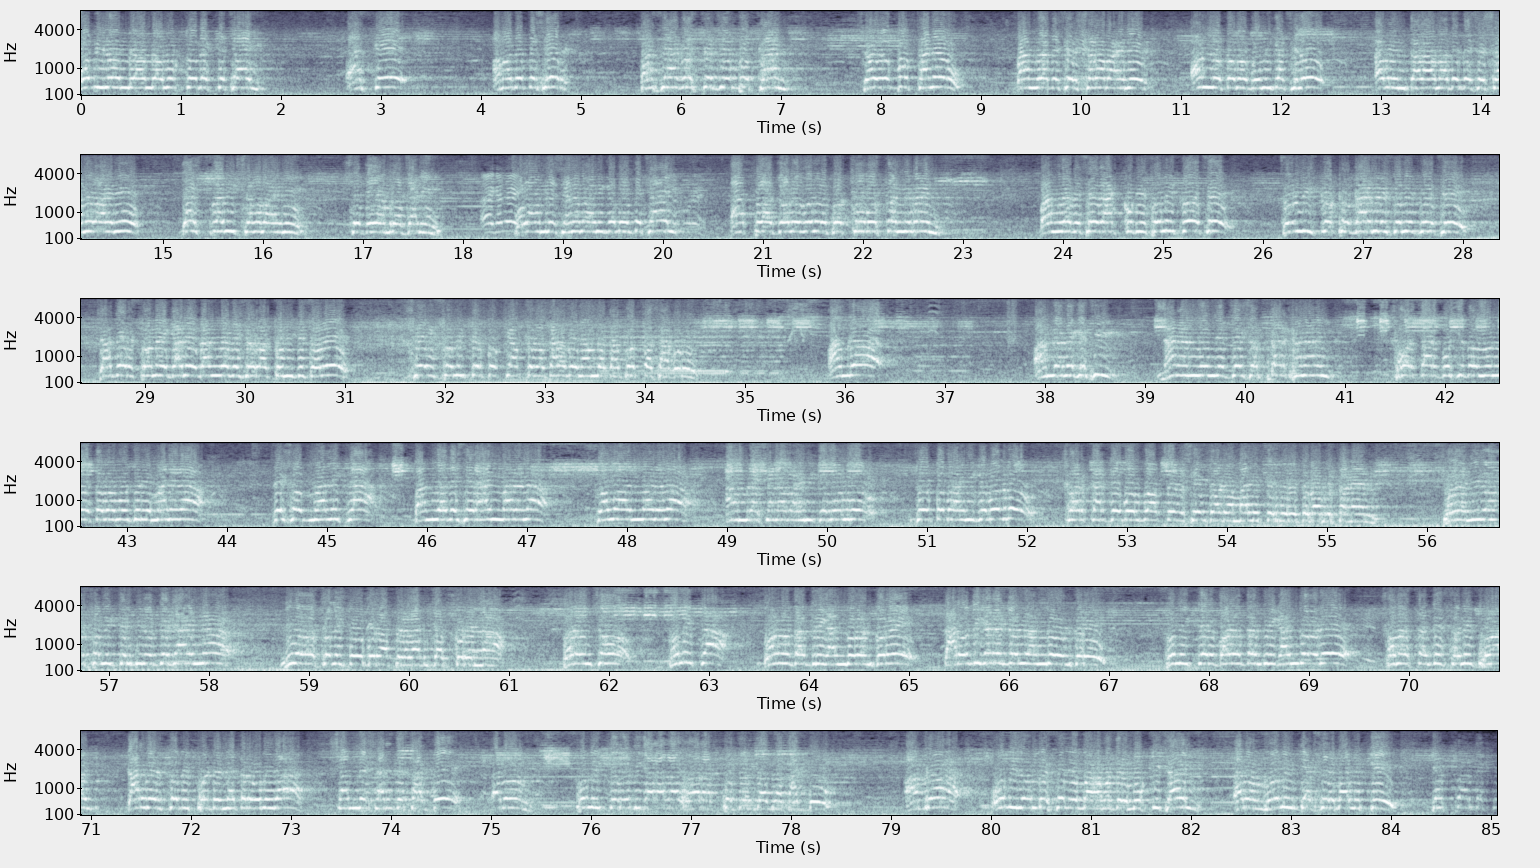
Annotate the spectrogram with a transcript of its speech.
অবিলম্বে আমরা মুক্ত দেখতে চাই। আজকে আমাদের দেশের পাঁচই আগস্টের যে অভ্যুত্থান, সেই অভ্যুত্থানেও বাংলাদেশের সেনাবাহিনীর অন্যতম ভূমিকা ছিল এবং তারা আমাদের দেশের সেনাবাহিনী, দেশপ্রেমিক সেনাবাহিনী, সেটাই আমরা জানি। আমরা সেনাবাহিনীকে বলতে চাই, আপনারা জনগণের পক্ষে অবস্থান নেবেন। বাংলাদেশের আট কোটি শ্রমিক রয়েছে, চল্লিশ লক্ষ গার্মেন্ট শ্রমিক রয়েছে। যাদের শ্রমে গানে বাংলাদেশের অর্থনীতি চলে, সেই শ্রমিকদের পক্ষে আপনারা দাঁড়াবেন, আমরা তা প্রত্যাশা করি আমরা আমরা দেখেছি, নারায়ণগঞ্জের যেসব কারখানায় সরকার ঘোষিত ন্যূনতম মজুরি মানে না, যেসব মালিকরা বাংলাদেশের আইন মানে না সমাজ মানে না, আমরা সেনাবাহিনীকে বলব যৌথ বাহিনীকে বলব, সরকারকে বলব, আপনারা সেই ধরনের মালিকদের বিরুদ্ধে ব্যবস্থা নেন। ফলে নিরহ শ্রমিকদের বিরুদ্ধে যায় না। নিরহ শ্রমিকদের উপরে আপনারা লাঠিচার্জ করেন না। বরঞ্চ শ্রমিকরা গণতান্ত্রিক আন্দোলন করে, তার অধিকারের জন্য আন্দোলন করে। শ্রমিকদের গণতান্ত্রিক আন্দোলনে সমাজতান্ত্রিক শ্রমিক ফ্রন্ট গার্মেন্ট শ্রমিক ফ্রন্টের নেতার কর্মীরা সামনে সারিতে থাকবে এবং শ্রমিকদের অধিকার আদায় হওয়ার আগ পর্যন্ত আমরা থাকব। আমরা অবিলম্বে ছেলে আমাদের মুক্তি চাই এবং রবিন ট্যাক্সের মালিককে গ্রেপ্তার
